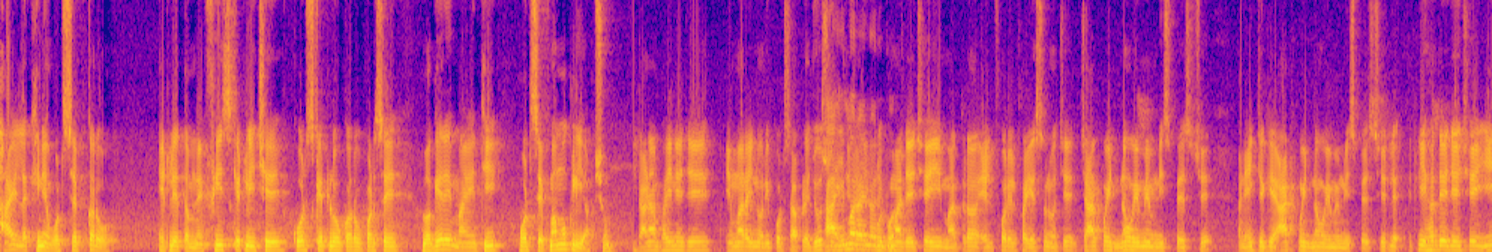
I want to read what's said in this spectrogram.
હાય લખીને વોટ્સએપ કરો. એટલે તમને ફીસ કેટલી છે કોર્સ કેટલો કરવો પડશે વગેરે માહિતી વોટ્સએપમાં મોકલી આપશું. રાણાભાઈને જે એમઆરઆઈનો રિપોર્ટ્સ આપણે જોશું હા, MRI રિપોર્ટમાં જે છે એ માત્ર એલ ફોર એલ ફાઈવ એસનો છે ચાર પોઈન્ટ નવ એમએમની સ્પેસ છે અને એક જગ્યાએ આઠ પોઈન્ટ નવ એમએમની સ્પેસ છે. એટલે એટલી હદે જે છે એ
